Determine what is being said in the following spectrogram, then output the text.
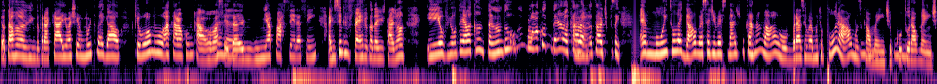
Eu tava vindo pra cá e eu achei muito legal, porque eu amo a Carol Conká, a Maceta, minha parceira assim. A gente sempre ferve quando a gente tá junto. E eu vi ontem ela cantando um bloco dela, cara. Sabe? Tipo assim, é muito legal ver essa diversidade no carnaval. O Brasil é muito plural musicalmente, uhum. culturalmente.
